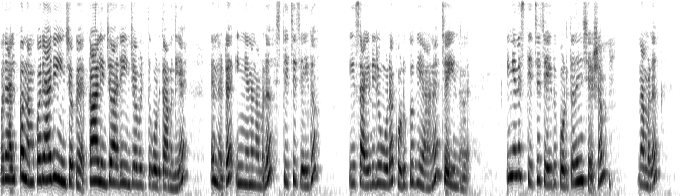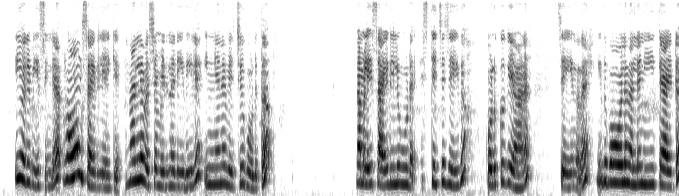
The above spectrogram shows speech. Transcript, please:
ഒരല്പം നമുക്ക് ഒരു അര ഇഞ്ചൊക്കെ കാലിഞ്ചോ അര ഇഞ്ചോ വിടുത്ത് കൊടുത്താൽ മതിയേ എന്നിട്ട് ഇങ്ങനെ നമ്മൾ സ്റ്റിച്ച് ചെയ്ത് ഈ സൈഡിലൂടെ കൊടുക്കുകയാണ് ചെയ്യുന്നത്. ഇങ്ങനെ സ്റ്റിച്ച് ചെയ്ത് കൊടുത്തതിന് ശേഷം നമ്മൾ ഈ ഒരു പീസിന്റെ റോങ് സൈഡിലേക്ക് നല്ല വശം വരുന്ന രീതിയിൽ ഇങ്ങനെ വെച്ച് കൊടുത്ത് നമ്മൾ ഈ സൈഡിലൂടെ സ്റ്റിച്ച് ചെയ്ത് കൊടുക്കുകയാണ് ചെയ്യുന്നത്. ഇതുപോലെ നല്ല നീറ്റായിട്ട്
